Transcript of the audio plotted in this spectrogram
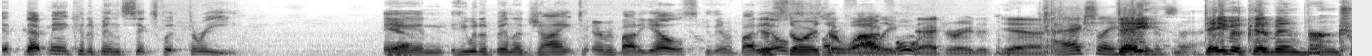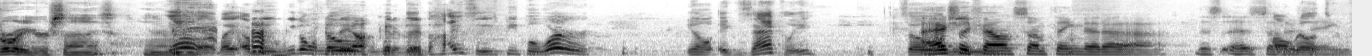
it, that man could have been six foot three, Yeah. and he would have been a giant to everybody else because everybody The else stories is like are wildly five four. exaggerated. Yeah. I actually have Dave, this. Uh, David could have been Verne Troyer size. You know? Yeah, like I mean, we don't know what the, the heights of these people were, you know, exactly. So I actually mean, found something that uh, this, this Oh, other relative. thing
